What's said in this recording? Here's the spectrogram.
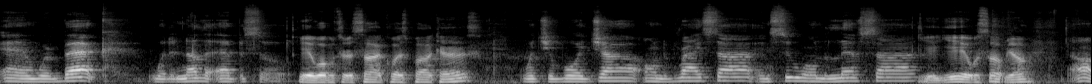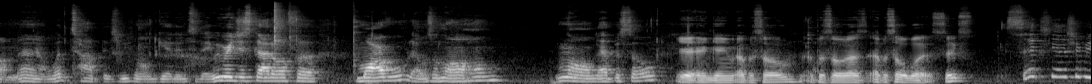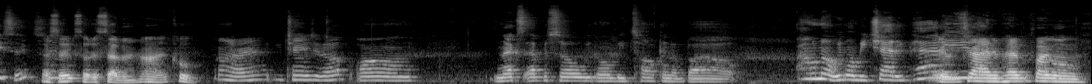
and we're back with another episode Yeah, welcome to the Side Quest podcast. with your boy Ja on the right side and Sue on the left side. Yeah, yeah, what's up, y'all? Oh man, what topics we gonna get in today? We really just got off of Marvel. That was a long, long episode. Yeah, Endgame episode. Episode, that's episode what, six? Six, yeah, it should be six. That's yeah. six? So this seven. All right, cool. All right, you change it up. Um, next episode we're gonna be talking about. I don't know. We're gonna be chatty patty. Yeah, we trying to we probably gonna,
